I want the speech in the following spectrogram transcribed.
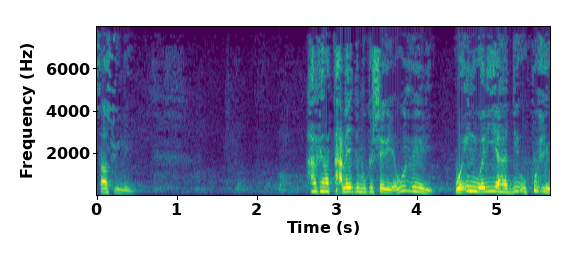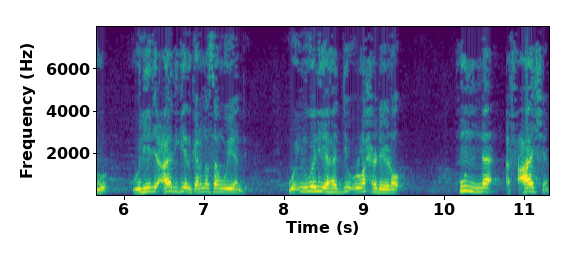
saasuu leeyihi halkana tacliiqi buu ka sheegaya. Wuxuu yidhi wain weliya haddii uu ku xigo weliyadii caadigeed garanaysaan weeyaan de. Wain weliya haddii uu la xidhiidho hunna afcaashan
